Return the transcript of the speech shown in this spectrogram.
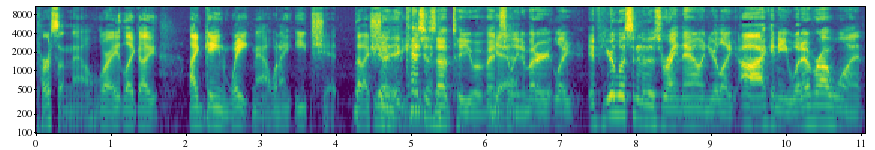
person now, right? Like I I gain weight now when I eat shit that I shouldn't it be catches eating. up to you eventually. Yeah. No matter like if you're listening to this right now and you're like, ah, I can eat whatever I want.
